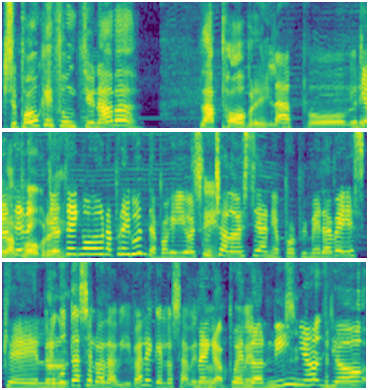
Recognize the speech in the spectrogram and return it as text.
supongo que funcionaba. La pobre. La pobre. Yo, La pobre. yo tengo una pregunta, porque yo he Sí. escuchado este año por primera vez que... los- Pregúntaselo a David, ¿vale? Que él lo sabe Venga, todo. Pues los niños, yo...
